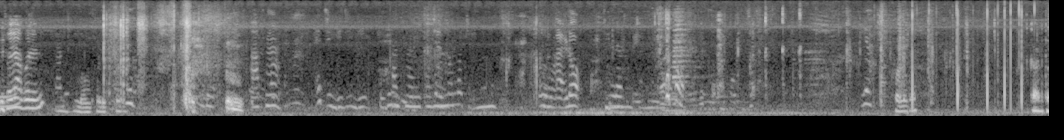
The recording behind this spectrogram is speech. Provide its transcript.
જોયા આગળ એને? કાઢતો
